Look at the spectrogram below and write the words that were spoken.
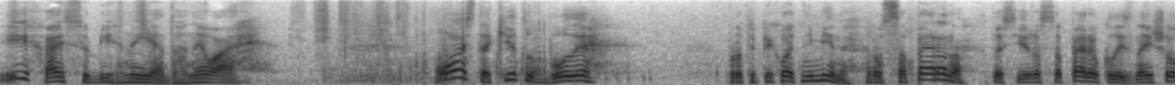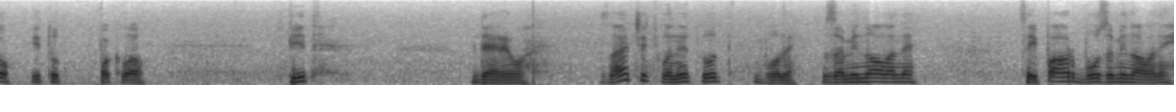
І хай собі гниє, догниває. Ось такі тут були протипіхотні міни. Розсаперена, хтось її розсаперив, колись знайшов і тут поклав під дерево. Значить, вони тут були заміновані. Цей пагор був замінований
